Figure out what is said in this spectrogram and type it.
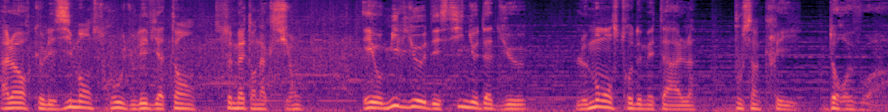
alors que les immenses roues du Léviathan se mettent en action, et au milieu des signes d'adieu, le monstre de métal pousse un cri de revoir.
